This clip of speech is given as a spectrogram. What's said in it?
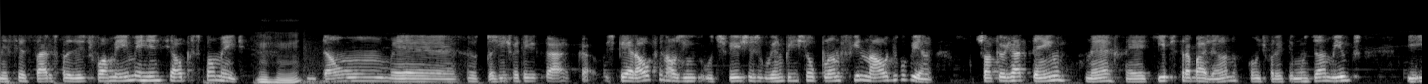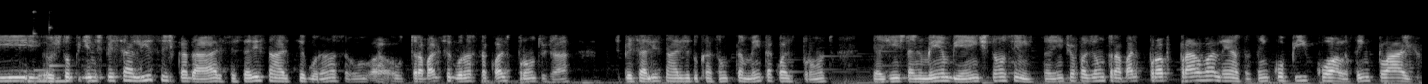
necessárias fazer de forma emergencial, principalmente. Uhum. Então, é, a gente vai ter que esperar o finalzinho, o desfecho desse governo, para a gente ter o plano final de governo. Só que eu já tenho né, é, equipes trabalhando, como te falei, tem muitos amigos, e eu estou pedindo especialistas de cada área, especialistas na área de segurança. O, a, o trabalho de segurança está quase pronto já especialista na área de educação que também está quase pronto, e a gente está no meio ambiente. Então, assim, a gente vai fazer um trabalho próprio para Valença, sem copia e cola, sem plágio,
